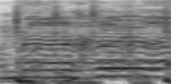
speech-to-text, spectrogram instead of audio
अपना ख्याल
